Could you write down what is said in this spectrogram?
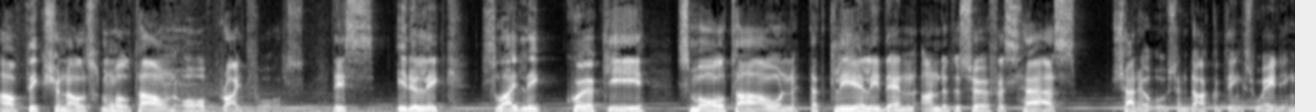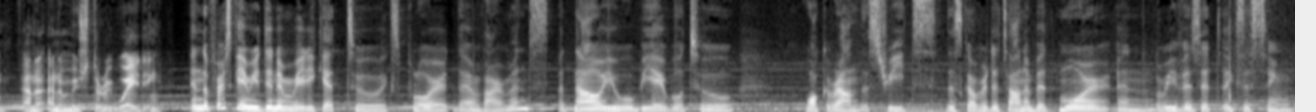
our fictional small town of Bright Falls. This idyllic, slightly quirky small town that clearly then under the surface has shadows and darker things waiting and a, and a mystery waiting. In the first game, you didn't really get to explore the environments, but now you will be able to walk around the streets, discover the town a bit more, and revisit existing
